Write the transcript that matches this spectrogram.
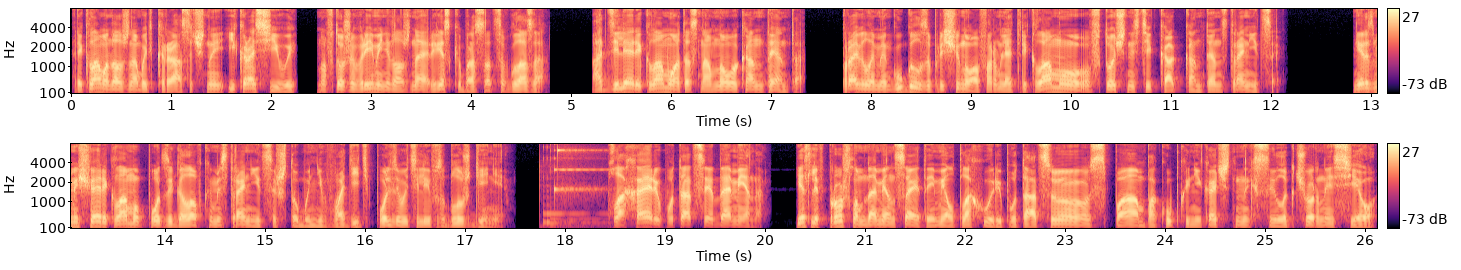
Реклама должна быть красочной и красивой, но в то же время не должна резко бросаться в глаза. Отделяй рекламу от основного контента. Правилами Google запрещено оформлять рекламу в точности как контент страницы. Не размещай рекламу под заголовками страницы, чтобы не вводить пользователей в заблуждение. Плохая репутация домена. Если в прошлом домен сайта имел плохую репутацию, спам, покупка некачественных ссылок, черное SEO,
